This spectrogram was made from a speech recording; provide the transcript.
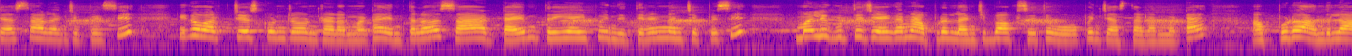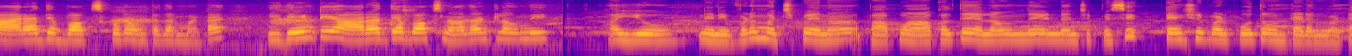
చేస్తానని చెప్పేసి ఇక వర్క్ చేసుకుంటూ ఉంటాడనమాట ఇంతలో సార్ టైం త్రీ అయిపోయింది తినండి అని చెప్పేసి మళ్ళీ గుర్తు చేయగానే అప్పుడు లంచ్ బాక్స్ అయితే ఓపెన్ చేస్తాడనమాట అప్పుడు అందులో ఆరాధ్య బాక్స్ కూడా ఉంటుందన్నమాట. ఇదేంటి ఆరాధ్య బాక్స్ నా దాంట్లో ఉంది? అయ్యో నేను ఇవ్వడం మర్చిపోయానా? పాపం ఆకలితో ఎలా ఉందో ఏంటని అని చెప్పేసి టెన్షన్ పడిపోతూ ఉంటాడనమాట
